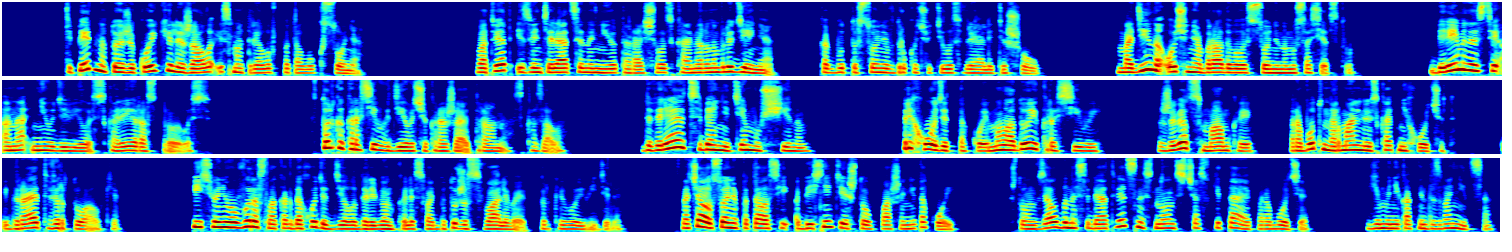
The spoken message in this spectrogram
Теперь на той же койке лежала и смотрела в потолок Соня. В ответ из вентиляции на нее таращилась камера наблюдения, как будто Соня вдруг очутилась в реалити-шоу. Мадина очень обрадовалась Сониному соседству. Беременности она не удивилась, скорее расстроилась. «Столько красивых девочек рожают рано», — сказала. «Доверяют себя не тем мужчинам. Приходит такой, молодой и красивый. Живет с мамкой, работу нормальную искать не хочет играет в виртуалки. Писи у него выросла, когда ходит дело до ребенка или свадьбы, тут же сваливает, только его и видели. Сначала Соня пыталась ей объяснить ей, что Паша не такой, что он взял бы на себя ответственность, но он сейчас в Китае по работе. Ему никак не дозвониться.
